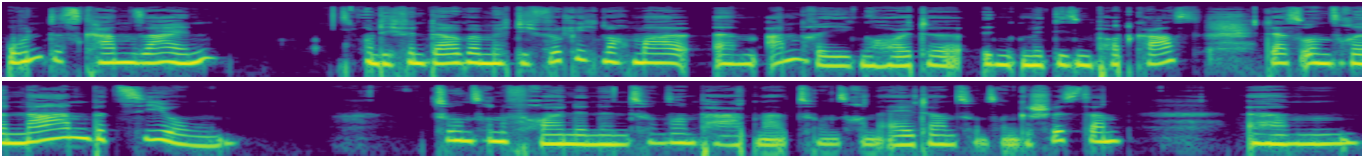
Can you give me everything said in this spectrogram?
Und es kann sein, und ich finde, darüber möchte ich wirklich nochmal ähm, anregen heute in, mit diesem Podcast, dass unsere nahen Beziehungen zu unseren Freundinnen, zu unserem Partner, zu unseren Eltern, zu unseren Geschwistern, ähm,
